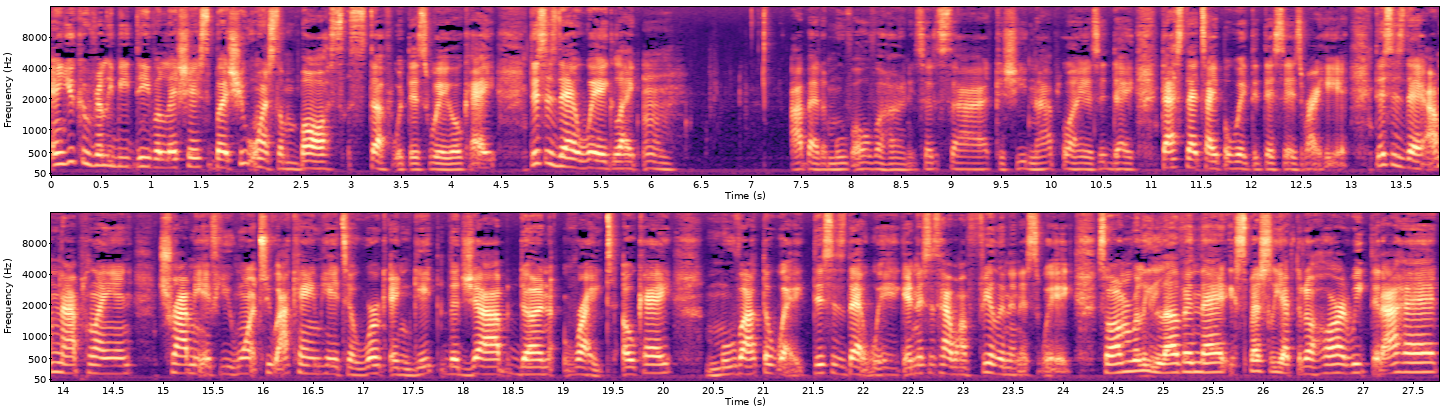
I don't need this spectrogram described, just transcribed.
And you can really be divalicious, but you want some boss stuff with this wig, okay? This is that wig like, mm, I better move over, honey, to the side because she not playing today. That's that type of wig that this is right here. This is that I'm not playing. Try me if you want to. I came here to work and get the job done right, okay? Move out the way. This is that wig, and this is how I'm feeling in this wig. So I'm really loving that, especially after the hard week that I had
